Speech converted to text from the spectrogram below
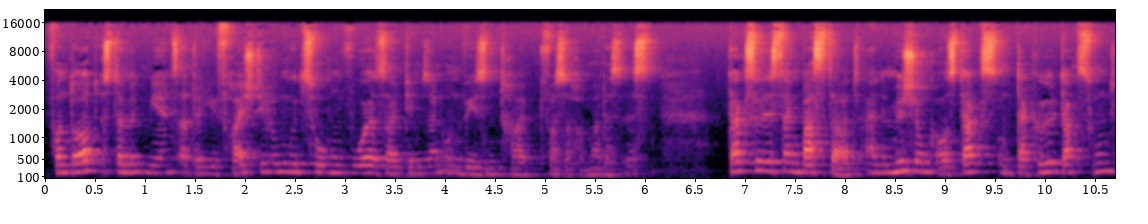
Von dort ist er mit mir ins Atelier Freistil umgezogen, wo er seitdem sein Unwesen treibt, was auch immer das ist. Daxel ist ein Bastard, eine Mischung aus Dachs und Dackel, Dachshund,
